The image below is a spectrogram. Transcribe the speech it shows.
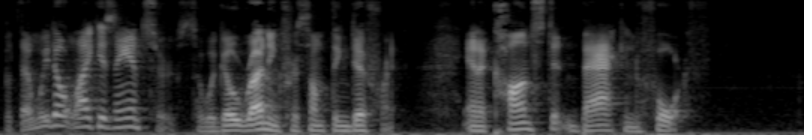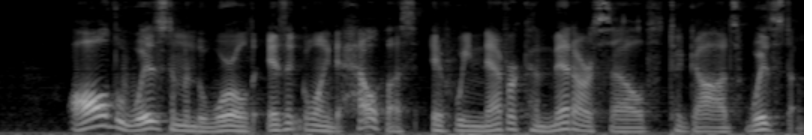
but then we don't like his answers, so we go running for something different, in a constant back and forth. All the wisdom in the world isn't going to help us if we never commit ourselves to God's wisdom.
